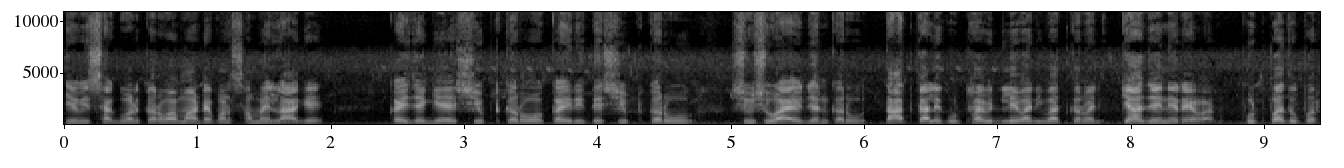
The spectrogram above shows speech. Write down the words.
એવી સગવડ કરવા માટે પણ સમય લાગે. કઈ જગ્યાએ શિફ્ટ કરવો, કઈ રીતે શિફ્ટ કરવું, શું શું આયોજન કરવું, તાત્કાલિક ઉઠાવી લેવાની વાત કરવાની, ક્યાં જઈને રહેવાનું? ફૂટપાથ ઉપર?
